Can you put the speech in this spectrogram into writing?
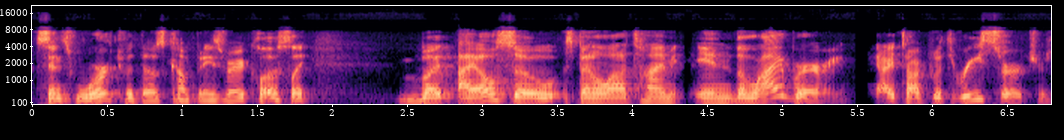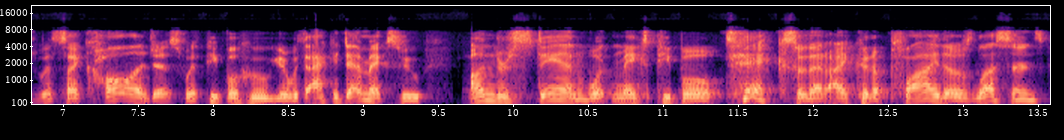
since worked with those companies very closely, but I also spent a lot of time in the library. I talked with researchers, with psychologists, with people who, you know, with academics who understand what makes people tick so that I could apply those lessons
